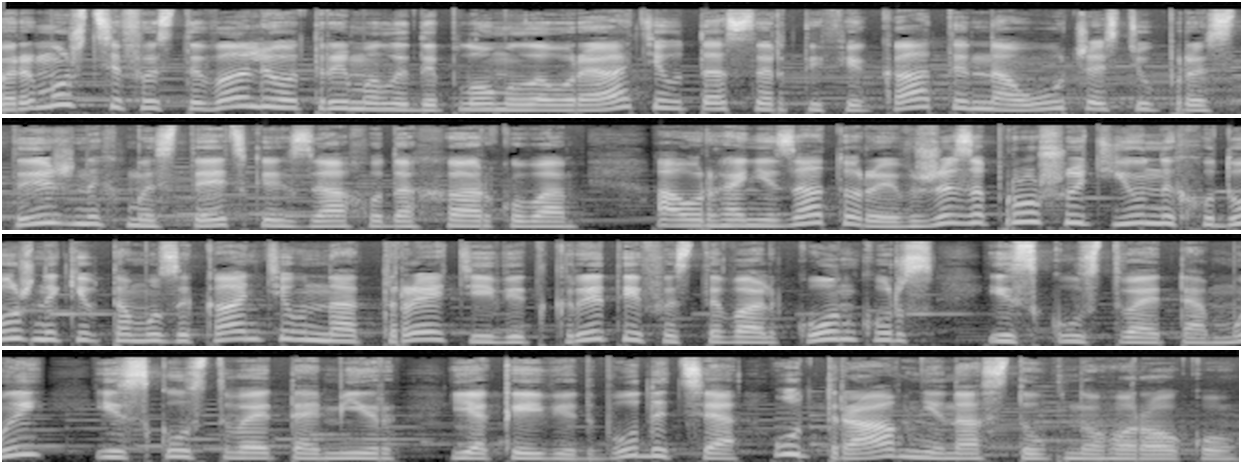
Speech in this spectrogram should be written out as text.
Переможці фестивалю отримали дипломи лауреатів та сертифікати на участь у престижних мистецьких заходах Харкова. А організатори вже запрошують юних художників та музикантів на третій відкритий фестиваль-конкурс «Іскусство та ми, іскусство та мір, який відбудеться у травні наступного року.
